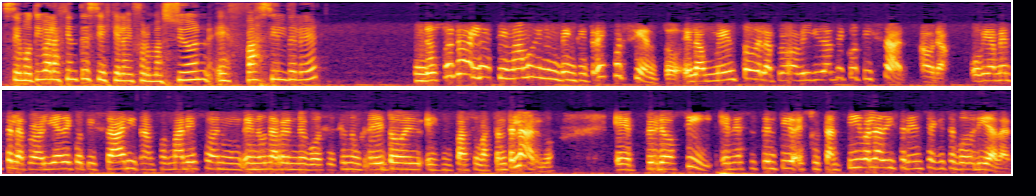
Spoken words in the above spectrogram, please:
se motiva a la gente si es que la información es fácil de leer? Nosotros lo estimamos en un 23% el aumento de la probabilidad de cotizar. Ahora, obviamente la probabilidad de cotizar y transformar eso en, una renegociación de un crédito es, un paso bastante largo. Eh, pero sí, en ese sentido es sustantiva la diferencia que se podría dar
